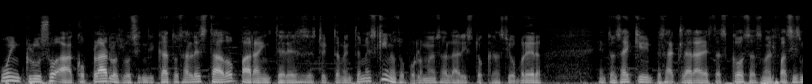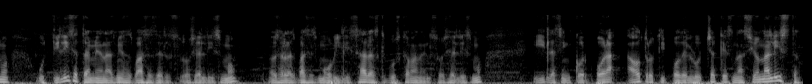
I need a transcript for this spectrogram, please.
o incluso acoplarlos los sindicatos al Estado para intereses estrictamente mezquinos o por lo menos a la aristocracia obrera. Entonces hay que empezar a aclarar estas cosas, ¿no? El fascismo utiliza también las mismas bases del socialismo, o sea, las bases movilizadas que buscaban el socialismo y las incorpora a otro tipo de lucha que es nacionalista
